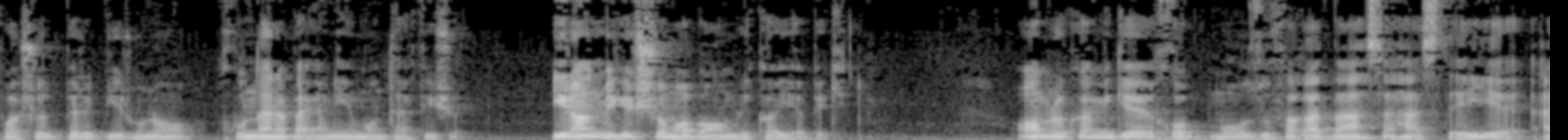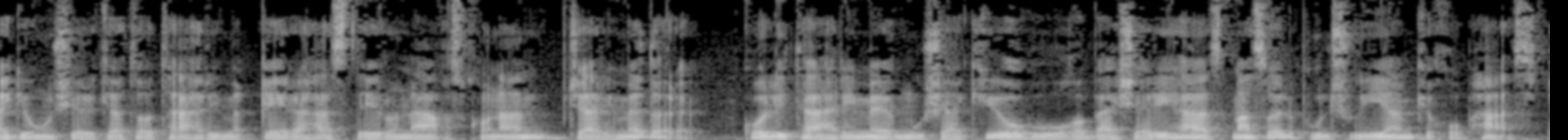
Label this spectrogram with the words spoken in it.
پاشد بره بیرون و خوندن بیانیه منتفی شد. ایران میگه شما با آمریکایی بگید. آمریکا میگه خب موضوع فقط بحث هسته ایه اگه اون شرکت ها تحریم غیر هسته ای رو نقض کنن جریمه داره. کلی تحریم موشکی و حقوق بشری هست. مسائل پولشویی هم که خب هست.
